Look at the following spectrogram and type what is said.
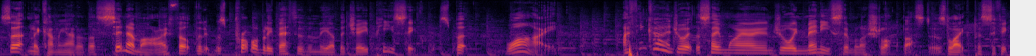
Certainly coming out of the cinema, I felt that it was probably better than the other JP sequels, but why? I think I enjoy it the same way I enjoy many similar schlockbusters like Pacific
